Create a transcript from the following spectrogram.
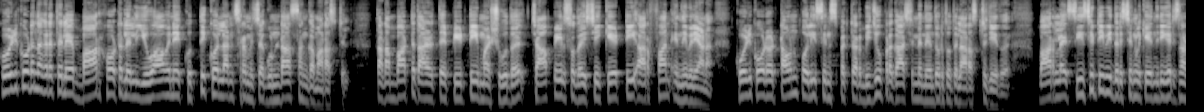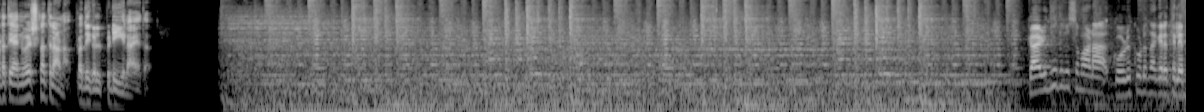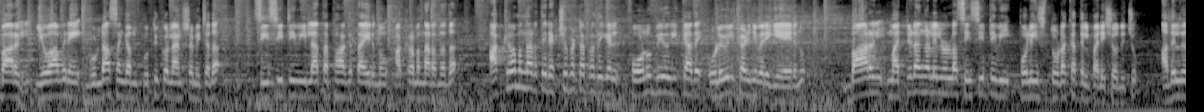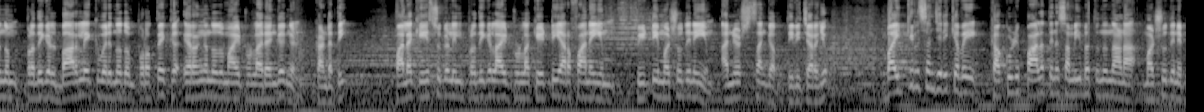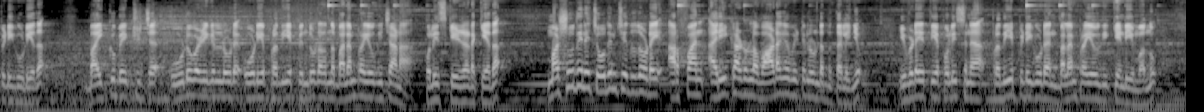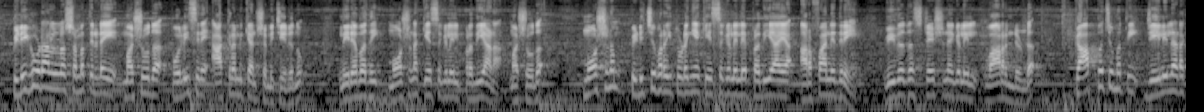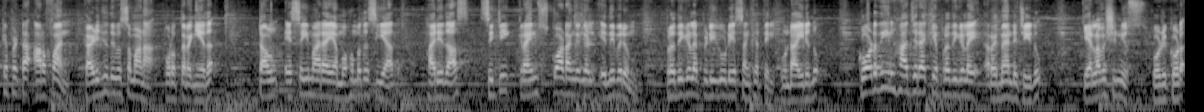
കോഴിക്കോട് നഗരത്തിലെ ബാർ ഹോട്ടലിൽ യുവാവിനെ കുത്തിക്കൊല്ലാൻ ശ്രമിച്ച ഗുണ്ടാ സംഘം അറസ്റ്റിൽ. തടമ്പാട്ട് താഴത്തെ പി ടി മഷൂദ് ചാപ്പയിൽ സ്വദേശി കെ ടി അർഫാൻ എന്നിവരെയാണ് Kozhikode town police inspector Biju പ്രകാശിന്റെ നേതൃത്വത്തിൽ അറസ്റ്റ് ചെയ്തത്. ബാറിലെ സി ദൃശ്യങ്ങൾ കേന്ദ്രീകരിച്ച് നടത്തിയ അന്വേഷണത്തിലാണ് പ്രതികൾ പിടിയിലായത്. കഴിഞ്ഞ ദിവസമാണ് കോഴിക്കോട് നഗരത്തിലെ ബാറിൽ യുവാവിനെ ഗുണ്ടാസംഘം കുത്തിക്കൊല്ലാൻ ശ്രമിച്ചത്. സി സി ടി വി ഇല്ലാത്ത ഭാഗത്തായിരുന്നു അക്രമം നടന്നത്. അക്രമം നടത്തി രക്ഷപ്പെട്ട പ്രതികൾ ഫോൺ ഉപയോഗിക്കാതെ ഒളിവിൽ കഴിഞ്ഞു വരികയായിരുന്നു. ബാറിൽ മറ്റിടങ്ങളിലുള്ള C C T V police തുടക്കത്തിൽ പരിശോധിച്ചു. അതിൽ നിന്നും പ്രതികൾ ബാറിലേക്ക് വരുന്നതും പുറത്തേക്ക് ഇറങ്ങുന്നതുമായിട്ടുള്ള രംഗങ്ങൾ കണ്ടെത്തി. പല കേസുകളിൽ പ്രതികളായിട്ടുള്ള കെ ടി അർഫാനെയും പി ടി മഷൂദിനെയും അന്വേഷണ സംഘം തിരിച്ചറിഞ്ഞു. ബൈക്കിൽ സഞ്ചരിക്കവേ കക്കുഴി പാലത്തിന് സമീപത്തു നിന്നാണ് മഷൂദിനെ പിടികൂടിയത്. ബൈക്ക് ഉപേക്ഷിച്ച് ഊടുവഴികളിലൂടെ ഓടിയ പ്രതിയെ പിന്തുടർന്ന് ബലം പ്രയോഗിച്ചാണ് പോലീസ് കീഴടക്കിയത്. മഷൂദിനെ ചോദ്യം ചെയ്തതോടെ അർഫാൻ അരീക്കാടുള്ള വാടക വീട്ടിലുണ്ടെന്ന് തെളിഞ്ഞു. ഇവിടെ എത്തിയ പോലീസിന് പ്രതിയെ പിടികൂടാൻ ബലം പ്രയോഗിക്കേണ്ടിയും വന്നു. പിടികൂടാനുള്ള ശ്രമത്തിനിടെ മഷൂദ് പോലീസിനെ ആക്രമിക്കാൻ ശ്രമിച്ചിരുന്നു. നിരവധി മോഷണക്കേസുകളിൽ പ്രതിയാണ് മഷൂദ്. മോഷണം പിടിച്ചുപറി തുടങ്ങിയ കേസുകളിലെ പ്രതിയായ അർഫാനെതിരെ വിവിധ സ്റ്റേഷനുകളിൽ വാറന്റുണ്ട്. കാപ്പ ചുമത്തി ജയിലിലടക്കപ്പെട്ട അർഫാൻ കഴിഞ്ഞ ദിവസമാണ് പുറത്തിറങ്ങിയത്. ടൗൺ എസ് ഐമാരായ Muhammad Siyad Haridas city crime squad അംഗങ്ങൾ എന്നിവരും പ്രതികളെ പിടികൂടിയ സംഘത്തിൽ ഉണ്ടായിരുന്നു. കോടതിയിൽ ഹാജരാക്കിയ പ്രതികളെ റിമാൻഡ് ചെയ്തു. Kerala vision news Kozhikode.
